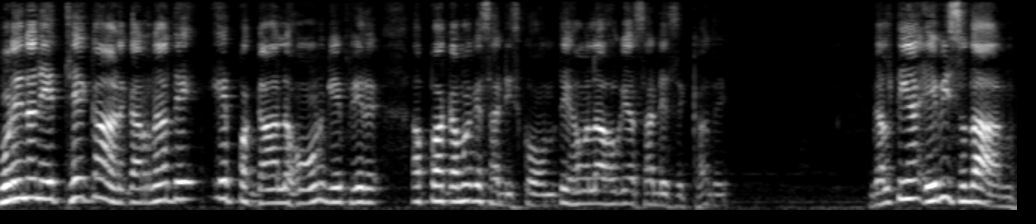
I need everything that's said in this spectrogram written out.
ਹੁਣ ਇਹਨਾਂ ਨੇ ਇੱਥੇ ਘਾਣ ਕਰਨਾ ਤੇ ਇਹ ਪੱਗਾਂ ਲਹਾਉਣਗੇ, ਫਿਰ ਆਪਾਂ ਕਹਾਂਗੇ ਸਾਡੀ ਕੌਮ ਤੇ ਹਮਲਾ ਹੋ ਗਿਆ, ਸਾਡੇ ਸਿੱਖਾਂ ਤੇ। ਗਲਤੀਆਂ ਇਹ ਵੀ ਸੁਧਾਰਨ।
